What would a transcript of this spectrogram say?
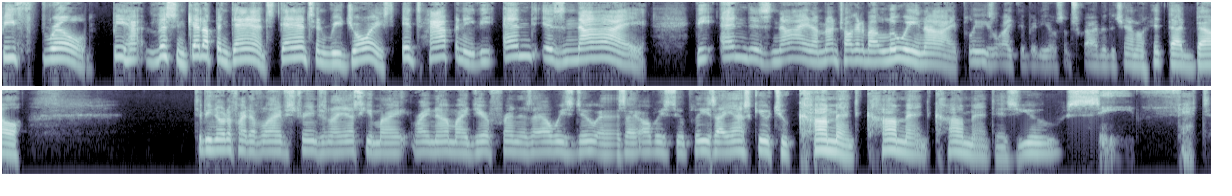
be thrilled. Be ha- listen, get up and dance, dance and rejoice. It's happening. The end is nigh. The end is nigh. And I'm not talking about Louis and I. Please like the video, subscribe to the channel, hit that bell to be notified of live streams. And I ask you, my right now, my dear friend, as I always do, as I always do, please, I ask you to comment, comment, comment as you see fit.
